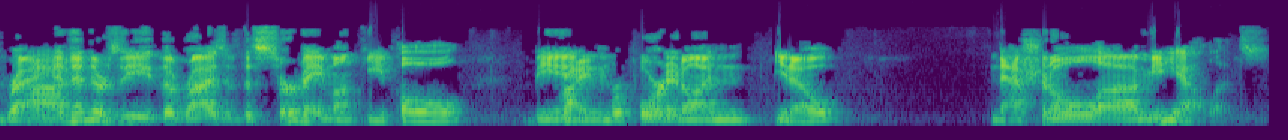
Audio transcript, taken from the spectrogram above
Right. Uh, and then there's the the rise of the Survey Monkey poll being right. reported on you know national uh, media outlets.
